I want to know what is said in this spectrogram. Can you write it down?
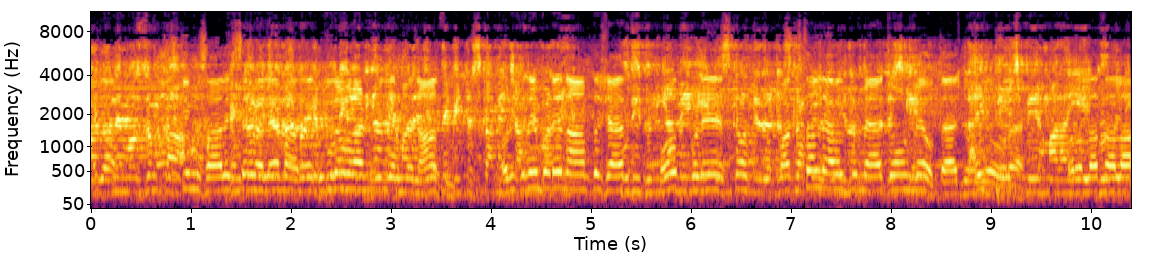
کیا۔ اس کی مثال اس سے پہلے ہمارے اتنا بڑا ڈویژن میں نہ تھی اور اتنے بڑے نام تو شاید بہت بڑے اس کا پاکستان لیول پہ میچ جو ان میں ہوتا ہے جو یہ ہو رہا ہے۔ اور اللہ تعالیٰ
